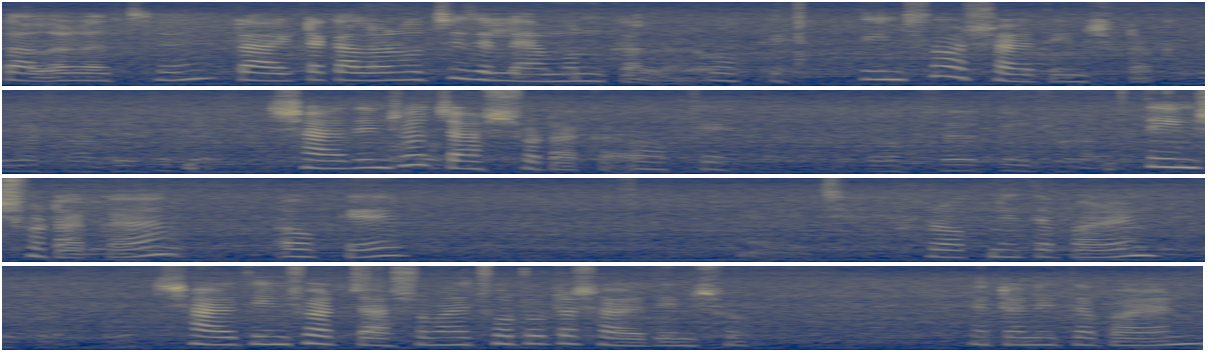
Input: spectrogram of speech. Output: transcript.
কালার আছে। একটা কালার হচ্ছে যে লেমন কালার ওকে তিনশো আর সাড়ে তিনশো টাকা। সাড়ে তিনশো চারশো টাকা। ওকে। তিনশো টাকা। ওকে। ফ্রক নিতে পারেন। সাড়ে তিনশো আর চারশো মানে ছোটোটা সাড়ে তিনশো। এটা নিতে পারেন।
